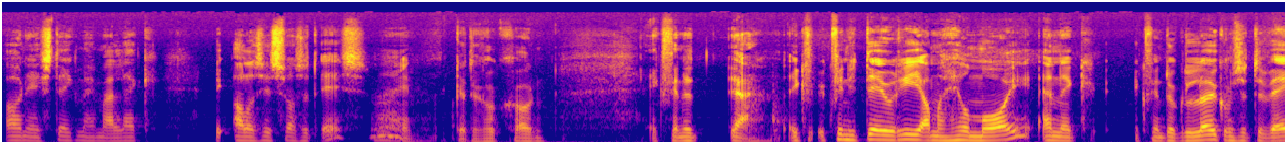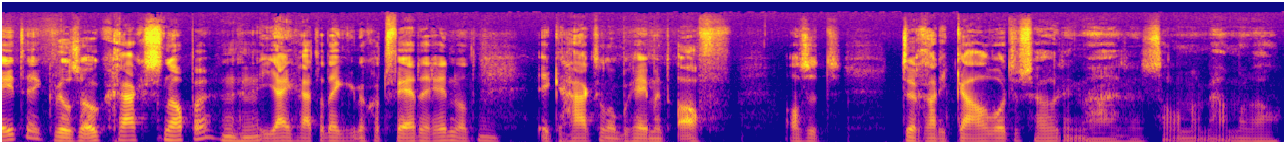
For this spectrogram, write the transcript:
oh nee, steek mij maar lek. Ik- Alles is zoals het is. Nee, je kunt toch ook gewoon... Ik vind, het, ja, ik, ik vind die theorieën allemaal heel mooi. En ik, ik vind het ook leuk om ze te weten. Ik wil ze ook graag snappen. Mhm. Jij gaat er denk ik nog wat verder in. Want Mhm. ik haak dan op een gegeven moment af als het te radicaal wordt of zo. Ik denk, nou, dat zal allemaal, allemaal wel.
